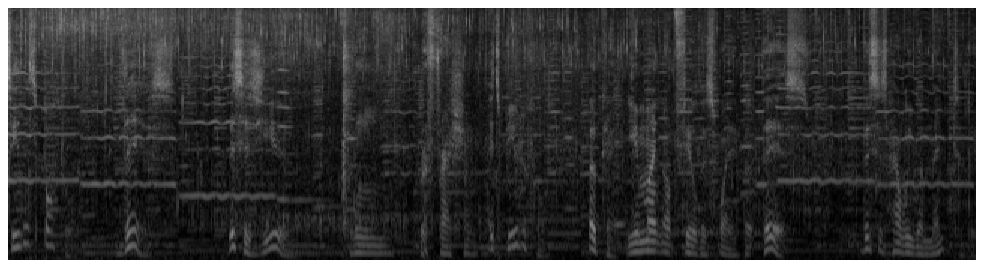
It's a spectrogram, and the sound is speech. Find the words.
See this bottle? This? This is you. Clean, refreshing. It's beautiful. Okay, you might not feel this way, but this, this is how we were meant to be.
